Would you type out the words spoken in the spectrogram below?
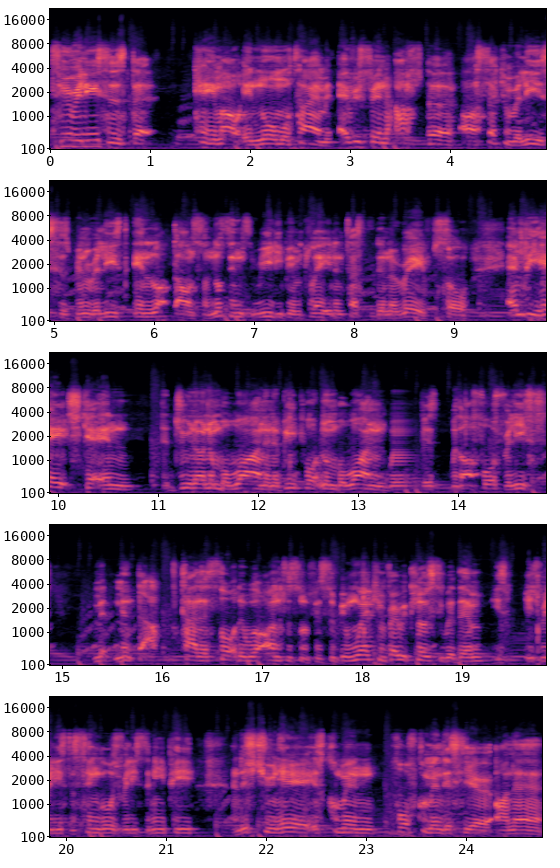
two releases that came out in normal time. Everything after our second release has been released in lockdown, so nothing's really been played and tested in a rave. So MPH getting the Juno number one and the Beatport number one with with our fourth release meant meant that I kind of thought that we were onto something. So we've been working very closely with him. He's, he's released a single, he's released an EP, and this tune here is coming forthcoming this year on uh,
